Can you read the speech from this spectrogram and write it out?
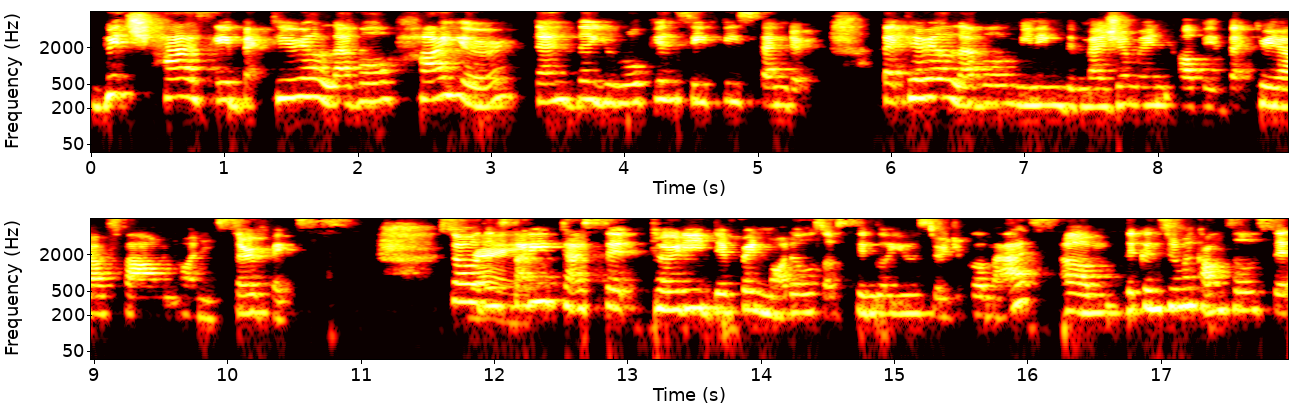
which has a bacterial level higher than the European safety standard. Bacterial level meaning the measurement of a bacteria found on its surface. So right. the study tested 30 different models of single-use surgical masks. Um, the Consumer Council said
